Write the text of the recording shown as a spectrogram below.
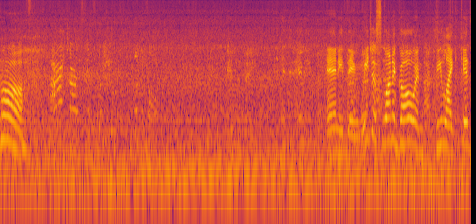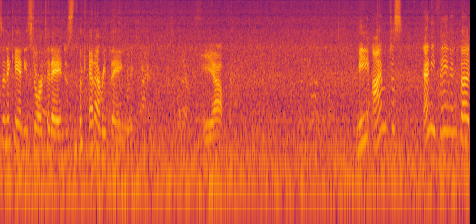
Oh, All right, Charlie, what are you looking for? anything. We just want to go and be like kids in a candy store today and just look at everything. Yeah. Me, I'm just anything that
